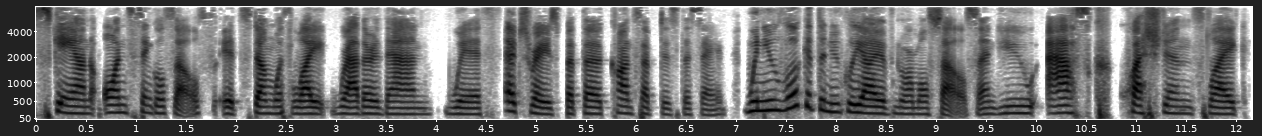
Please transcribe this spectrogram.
scan on single cells. It's done with light rather than with x rays, but the concept is the same. When you look at the nuclei of normal cells and you ask questions like,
